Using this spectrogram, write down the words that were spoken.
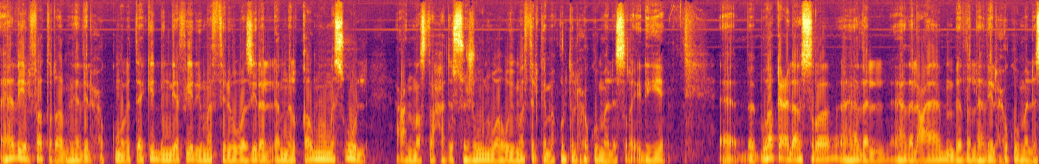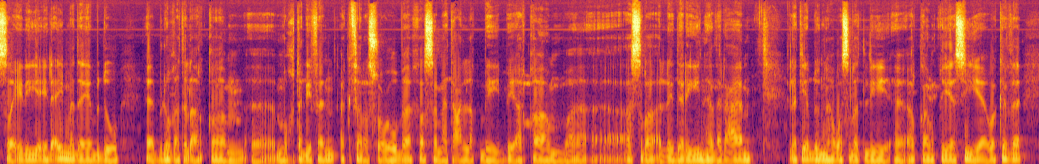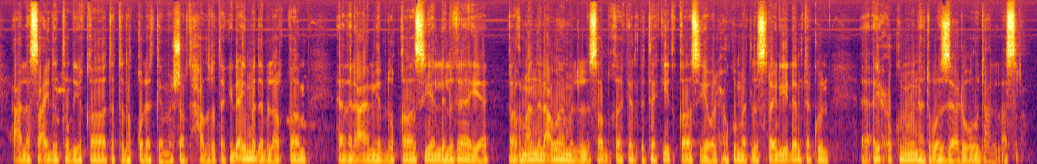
هذه الفترة من هذه الحكومة بالتأكيد بن جفير يمثل وزير الأمن القومي ومسؤول عن مصلحة السجون وهو يمثل كما قلت الحكومة الإسرائيلية. واقع الأسرى هذا هذا العام بظل هذه الحكومة الإسرائيلية إلى أي مدى يبدو بلغة الأرقام آه، مختلفا أكثر صعوبة خاصة ما يتعلق بأرقام وأسرى الإداريين هذا العام التي يبدو أنها وصلت لأرقام قياسية. وكذا على صعيد التضييقات التنقلات كما أشرت حضرتك إلى أي مدى بالأرقام هذا العام يبدو قاسيا للغاية؟ رغم أن العوامل السابقة كانت بالتأكيد قاسية والحكومات الإسرائيلية لم تكن آه، أي حكومة منها توزع الورود على الأسرى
